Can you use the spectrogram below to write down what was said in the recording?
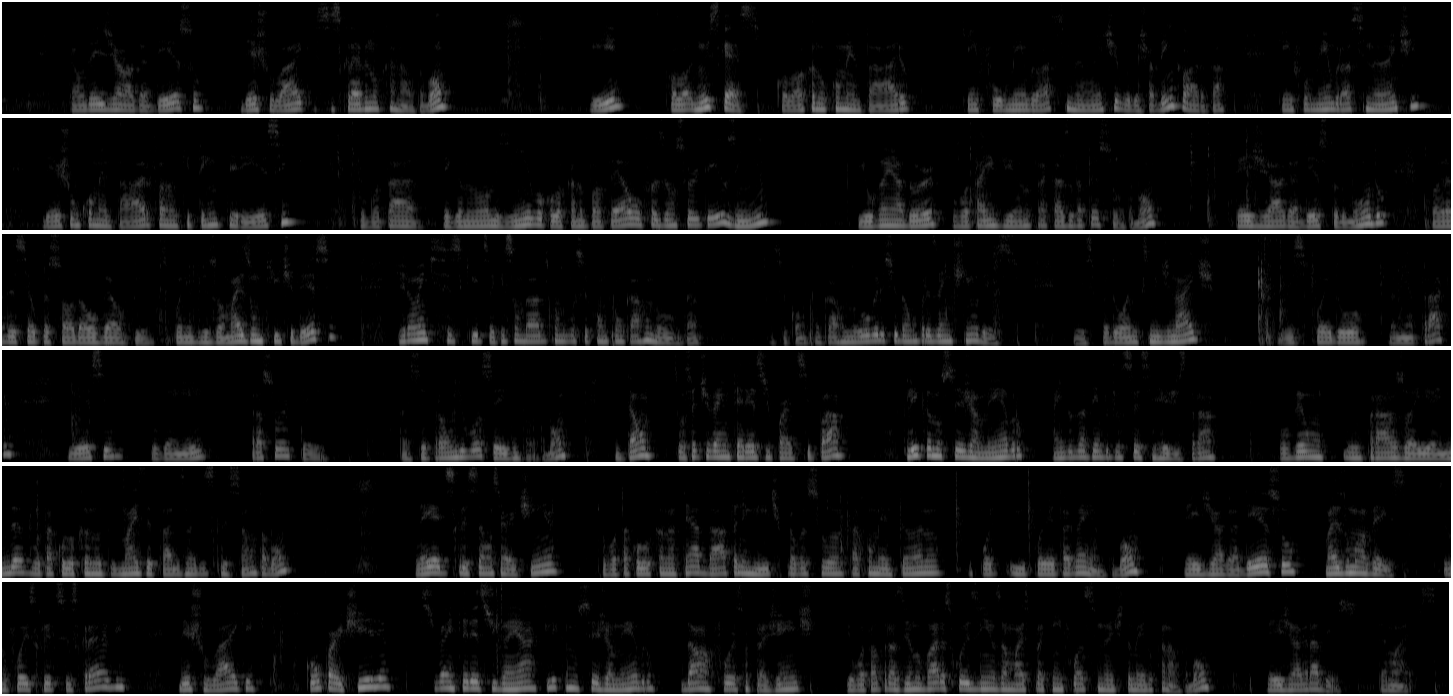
Então desde já eu agradeço, deixa o like, se inscreve no canal, tá bom? E não esquece, coloca no comentário quem for membro assinante, vou deixar bem claro, tá? Quem for membro assinante, deixa um comentário falando que tem interesse eu vou estar tá pegando o nomezinho, vou colocar no papel, vou fazer um sorteiozinho. E o ganhador eu vou estar tá enviando para casa da pessoa, tá bom? Desde já agradeço todo mundo. Vou agradecer o pessoal da Uvel que disponibilizou mais um kit desse. Geralmente esses kits aqui são dados quando você compra um carro novo, tá? Você compra um carro novo, eles te dão um presentinho desse. Esse foi do Onix Midnight, esse foi do da minha Tracker e esse eu ganhei para sorteio. Vai ser para um de vocês, então, tá bom? Então, se você tiver interesse de participar, clica no Seja Membro, ainda dá tempo de você se registrar. Vou ver um, um prazo aí ainda, vou estar tá colocando mais detalhes na descrição, tá bom? Leia a descrição certinha, que eu vou estar tá colocando até a data limite para pessoa estar tá comentando e, e poder estar tá ganhando, tá bom? Desde já agradeço. Mais uma vez, se não for inscrito, se inscreve, deixa o like, compartilha se tiver interesse de ganhar, clica no Seja Membro, dá uma força pra gente. Eu vou estar trazendo várias coisinhas a mais para quem for assinante também do canal, tá bom? Desde já agradeço. Até mais.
